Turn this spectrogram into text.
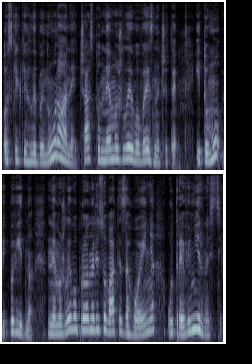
оскільки глибину рани часто неможливо визначити, і тому, відповідно, неможливо проаналізувати загоєння у тривимірності.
